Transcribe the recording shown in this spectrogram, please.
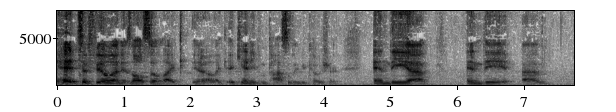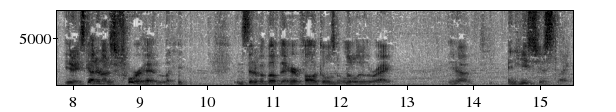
head tefillin is also like you know like it can't even possibly be kosher, and the uh, and the um, you know he's got it on his forehead like instead of above the hair follicles a little to the right, you know, and he's just like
